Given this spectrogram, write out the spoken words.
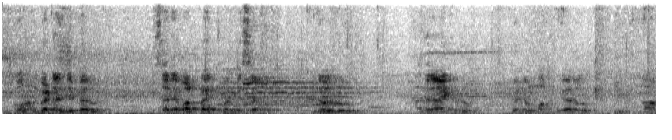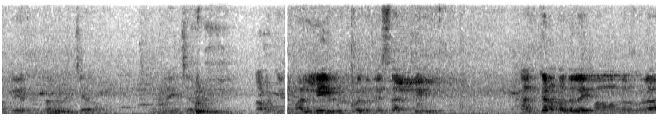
ఇంకొకటి బెటర్ అని చెప్పారు సరే వాళ్ళు ప్రయత్నం చేశారు ఈరోజు అధినాయకుడు జగన్మోహన్ గారు నా పేరు నిర్ణయించారు నిర్ణయించారు. కాబట్టి మళ్ళీ ముఖ్యమంత్రి దేశానికి కంకణ బదులై మనం అందరం కూడా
